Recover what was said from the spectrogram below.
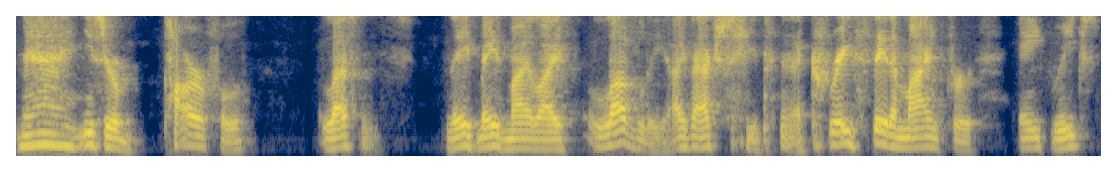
Man, these are powerful lessons. They've made my life lovely. I've actually been in a great state of mind for eight weeks.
